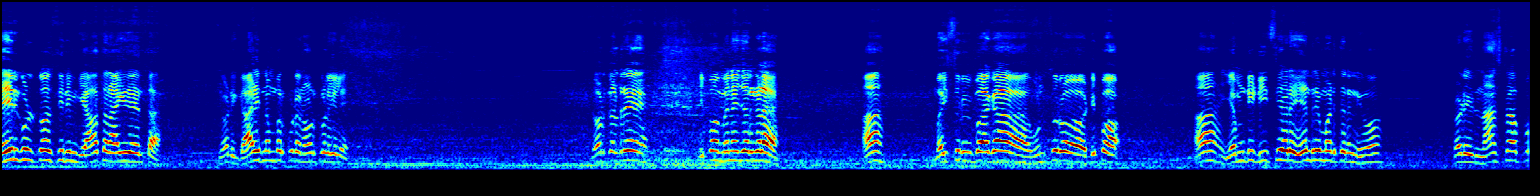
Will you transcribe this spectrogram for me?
ಟೈರ್ಗಳು ತೋರಿಸ್ತೀನಿ ನಿಮ್ಗೆ ಯಾವ ಥರ ಆಗಿದೆ ಅಂತ. ನೋಡಿ, ಗಾಡಿ ನಂಬರ್ ಕೂಡ ನೋಡ್ಕೊಳ್ಳಿ ಇಲ್ಲಿ. ನೋಡ್ಕೊಳ್ರಿ, ಡಿಪೋ ಮ್ಯಾನೇಜರ್ಗಳೇ. ಹಾಂ ಮೈಸೂರು ವಿಭಾಗ, ಹುಣಸೂರು ಡಿಪೋ. ಹಾಂ ಎಂ ಡಿ ಡಿ ಸಿ ಅವರೇ, ಏನ್ರಿ ಮಾಡ್ತೀರಾ ನೀವು? ನೋಡಿ ಇದು ನಾನ್ ಸ್ಟಾಪ್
